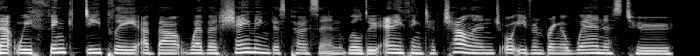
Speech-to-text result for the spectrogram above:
that we think deeply about whether shaming this person will do anything to challenge or even bring awareness to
